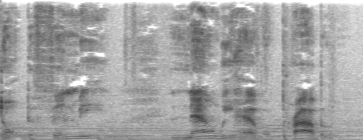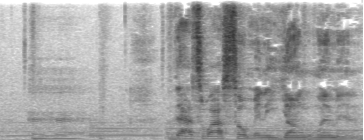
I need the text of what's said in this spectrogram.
don't defend me, now we have a problem. Mm-hmm. That's why so many young women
